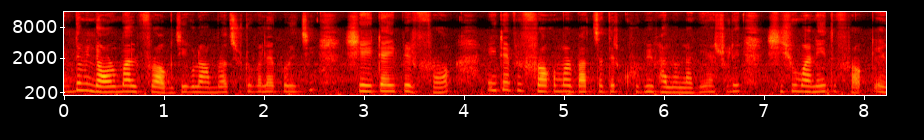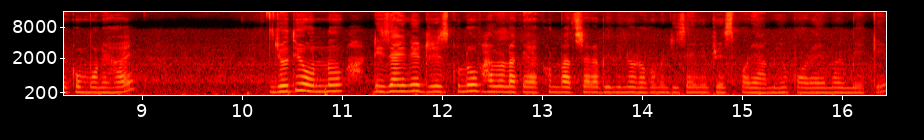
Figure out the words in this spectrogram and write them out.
একদমই নর্মাল ফ্রক যেগুলো আমরা ছোটোবেলায় পরেছি, সেই টাইপের ফ্রক এই টাইপের ফ্রক আমার বাচ্চাদের খুবই ভালো লাগে। আসলে শিশু মানেই তো ফ্রক এরকম মনে হয়। যদিও অন্য ডিজাইনের ড্রেসগুলোও ভালো লাগে। এখন বাচ্চারা বিভিন্ন রকমের ডিজাইনের ড্রেস পরে, আমিও পরাই আমার মেয়েকে।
